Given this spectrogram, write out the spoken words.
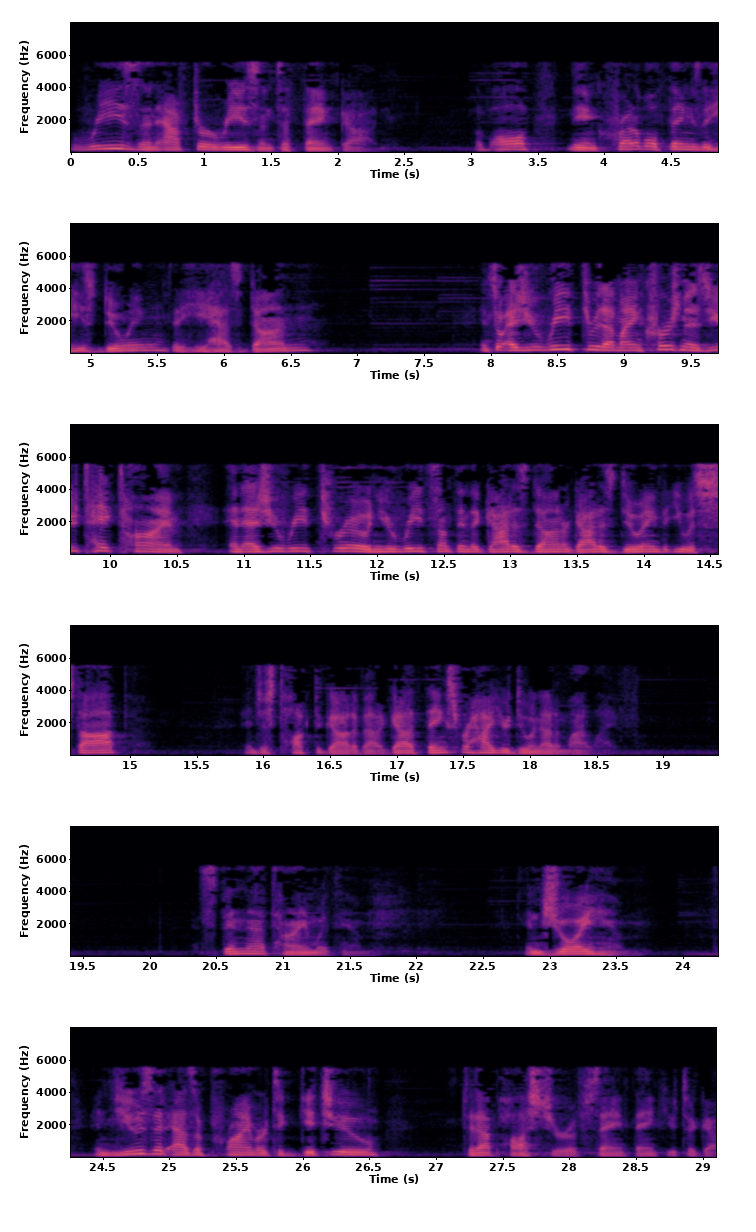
reason after reason to thank God, of all the incredible things that He's doing, that He has done. And so, as you read through that, my encouragement is you take time and as you read through and you read something that God has done or God is doing, that you would stop and just talk to God about it. God, thanks for how you're doing that in my life. Spend that time with Him. Enjoy Him and use it as a primer to get you to that posture of saying thank you to God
